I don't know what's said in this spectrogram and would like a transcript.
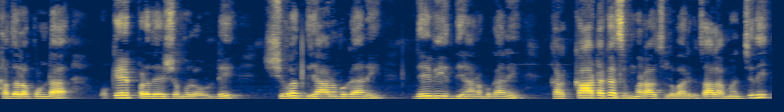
కదలకుండా ఒకే ప్రదేశంలో ఉండి శివ ధ్యానము కానీ దేవీ ధ్యానము కానీ కర్కాటక సింహరాశుల వారికి చాలా మంచిది.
